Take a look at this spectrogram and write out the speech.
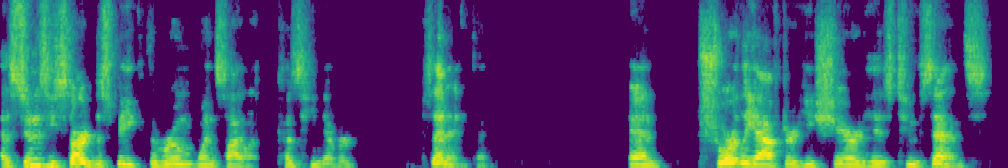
As soon as he started to speak, the room went silent because he never said anything. And shortly after he shared his two cents,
